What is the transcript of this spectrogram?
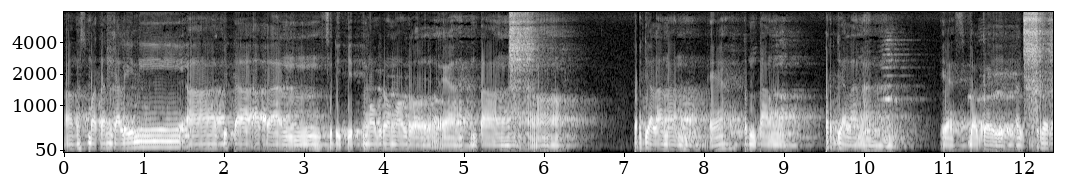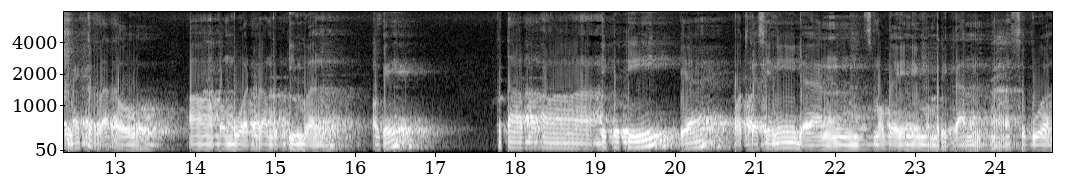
Nah, kesempatan kali ini uh, kita akan sedikit ngobrol-ngobrol ya tentang uh, perjalanan ya tentang perjalanan ya sebagai bread maker atau uh, pembuat rambut timbal. Oke tetap uh, ikuti ya podcast ini dan semoga ini memberikan uh, sebuah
